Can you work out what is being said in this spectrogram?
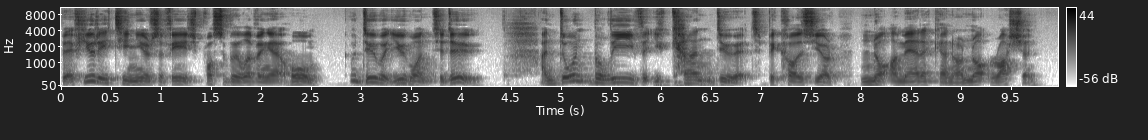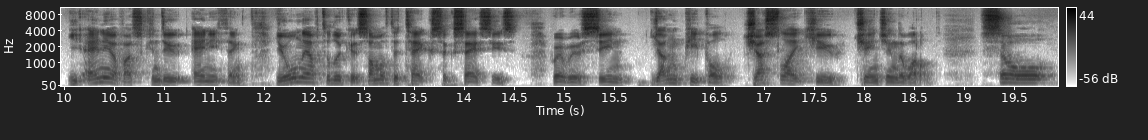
But if you're 18 years of age, possibly living at home, go do what you want to do. And don't believe that you can't do it because you're not American or not Russian. You, any of us can do anything. You only have to look at some of the tech successes where we've seen young people just like you changing the world. So,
